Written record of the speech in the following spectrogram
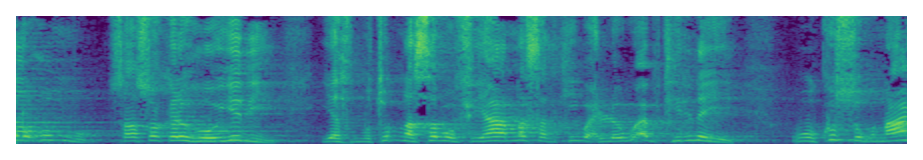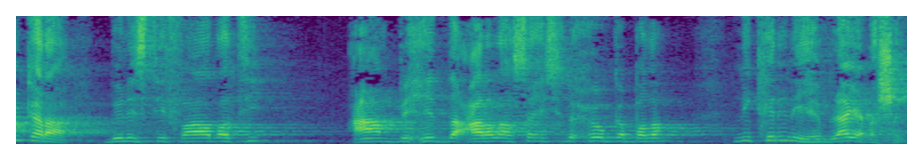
lummu saasoo kale hooyadii yahbutu nasabu fiiha nasabkii wax loogu abtirinayey wuu ku sugnaan karaa bilistifaadati caanbixidda cala alasaxi sida xooga badan. Ninkan inay heblaayo dhashay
